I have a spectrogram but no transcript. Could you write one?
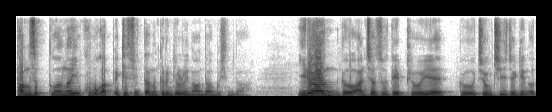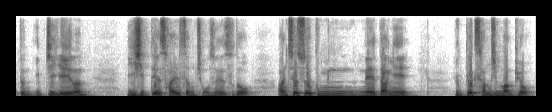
당선권의 후보가 뺏길 수 있다는 그런 결론이 나온다는 것입니다. 이러한 그 안철수 대표의 그 정치적인 어떤 입지 예언은 20대 4.13 총선에서도 안철수 국민의당이 630만 표,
